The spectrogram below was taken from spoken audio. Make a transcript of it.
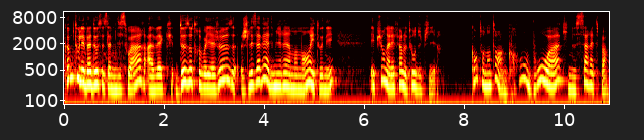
Comme tous les badauds ce samedi soir, avec deux autres voyageuses, je les avais admirées un moment, étonnées, et puis on allait faire le tour du pire. Quand on entend un grand brouhaha qui ne s'arrête pas.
